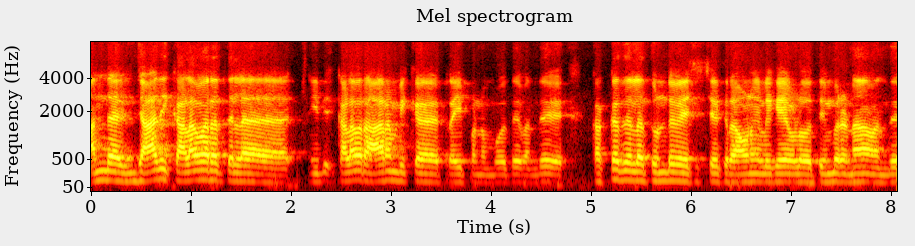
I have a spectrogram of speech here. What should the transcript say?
அந்த ஜாதி கலவரத்துல இது கலவரம் ஆரம்பிக்க ட்ரை பண்ணும்போது வந்து கக்கத்துல துண்டு வச்சிருக்கிற அவனுங்களுக்கு எவ்வளவு திமிருனா வந்து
